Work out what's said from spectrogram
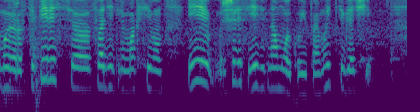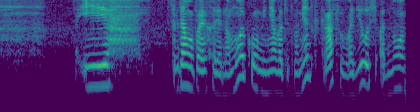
мы расцепились э, с водителем Максимом и решили съездить на мойку и помыть тягачи. И когда мы поехали на мойку, у меня в этот момент как раз выводилось одно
